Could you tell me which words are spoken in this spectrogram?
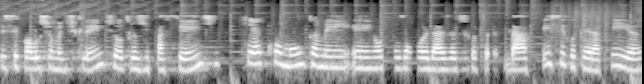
psicólogos chamam de cliente, outros de paciente, que é comum também em outras abordagens da psicoterapia,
